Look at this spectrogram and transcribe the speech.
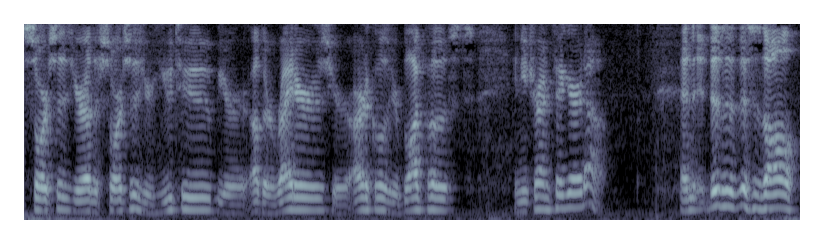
sources, your other sources, your YouTube, your other writers, your articles, your blog posts, and you try and figure it out. And this is this is all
